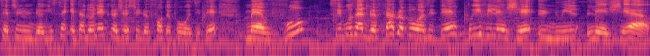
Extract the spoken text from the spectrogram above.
C'est une huile de ricin. Étant donné que je suis de forte porosité. Mais vous, si vous êtes de faible porosité, privilégiez une huile légère.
